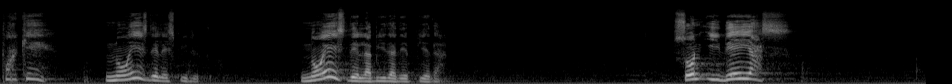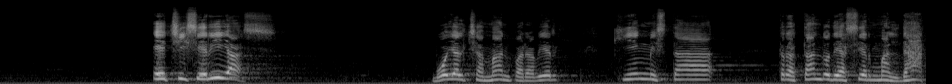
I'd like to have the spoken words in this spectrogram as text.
¿Por qué? No es del Espíritu, no es de la vida de piedad. Son ideas, hechicerías. Voy al chamán para ver quién me está tratando de hacer maldad.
